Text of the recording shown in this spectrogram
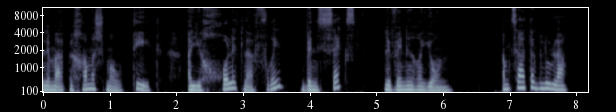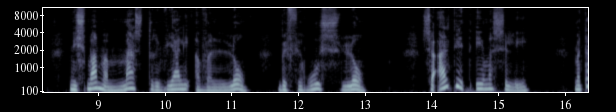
למהפכה משמעותית, היכולת להפריד בין סקס לבין הריון. המצאת הגלולה. נשמע ממש טריוויאלי, אבל לא, בפירוש לא. שאלתי את אימא שלי מתי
